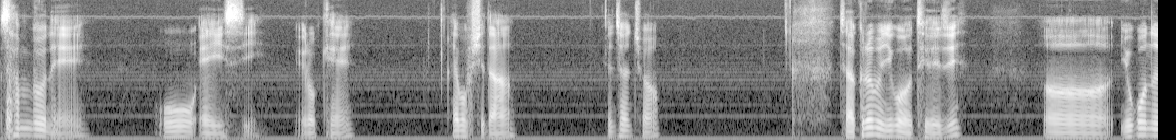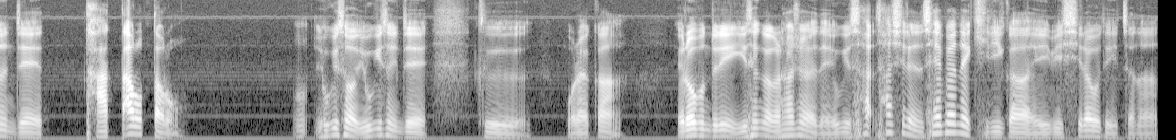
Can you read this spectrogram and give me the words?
3분의 5ac 이렇게 해봅시다. 괜찮죠? 자, 그러면 이거 어떻게 되지? 어, 요거는 이제 다 따로따로. 어, 여기서, 여기서 이제 그, 뭐랄까. 여러분들이 이 생각을 하셔야 돼. 여기 사, 사실은 세변의 길이가 A, B, C라고 돼 있잖아.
